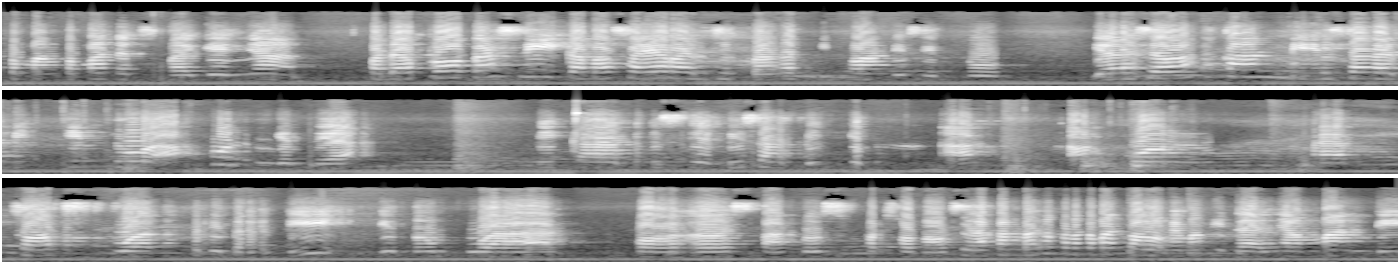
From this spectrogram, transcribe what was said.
teman-teman dan sebagainya. Pada protes nih karena saya rajin banget iklan di situ. Ya silahkan bisa bikin dua akun gitu ya. Bisa bisa, bisa bikin akun medsos buat pribadi itu buat uh, status personal. Silahkan banget teman-teman kalau memang tidak nyaman di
